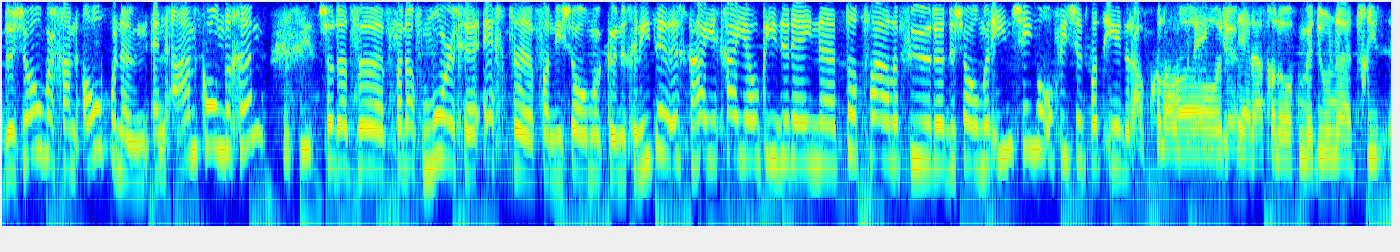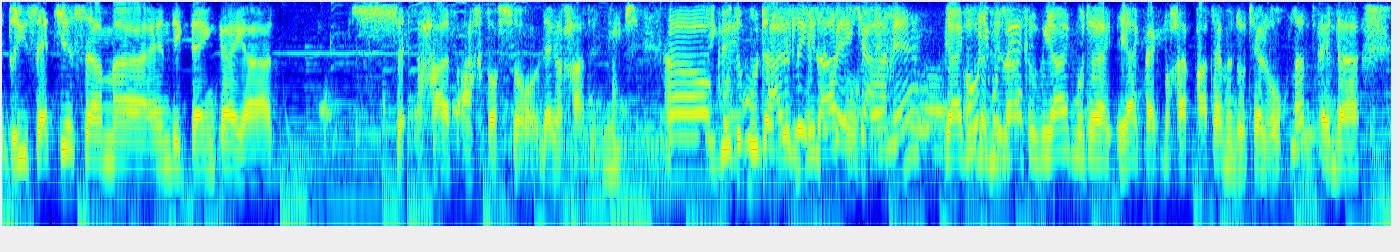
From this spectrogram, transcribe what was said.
de, zomer gaan openen en aankondigen. Precies. Zodat we vanaf morgen echt uh, van die zomer kunnen genieten. Ga je, ga je ook iedereen tot 12 uur de zomer inzingen of is het wat eerder afgelopen? Oh, het is eerder afgelopen. We doen drie, drie setjes um, en ik denk, ja, half acht of zo. Länger gaat het niet. Oh, okay. Ik moet, moet nou, dat ligt er een beetje aan, hè? Ja, ik oh, moet, je moet weg. Ja, ik, moet, ja, ik werk nog part-time in het Hotel Hoogland. En daar,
